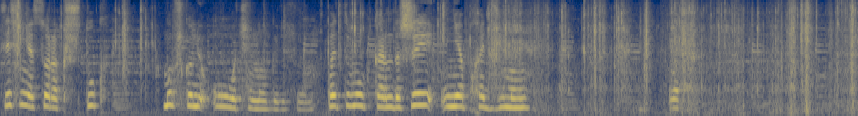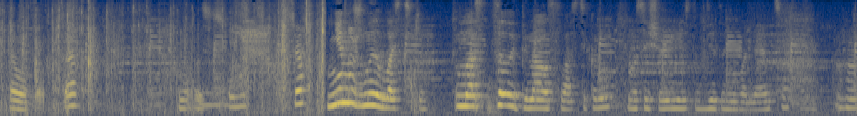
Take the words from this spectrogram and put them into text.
Здесь у меня 40 штук. Мы в школе очень много рисуем. Поэтому карандаши необходимы. Вот. А вот так. так. Надо засунуть. Все. Мне нужны ластики. У нас целый пенал с ластиками. У нас еще есть, где-то не валяются. Мгм.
